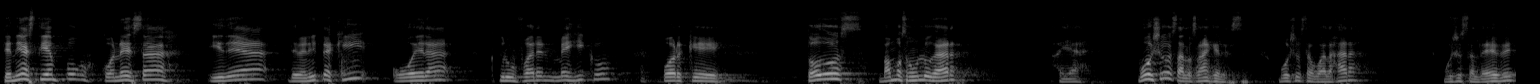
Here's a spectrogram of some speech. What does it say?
¿tenías tiempo con esa idea de venirte aquí o era triunfar en México? Porque todos vamos a un lugar allá. Muchos a Los Ángeles, muchos a Guadalajara, muchos al DF.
